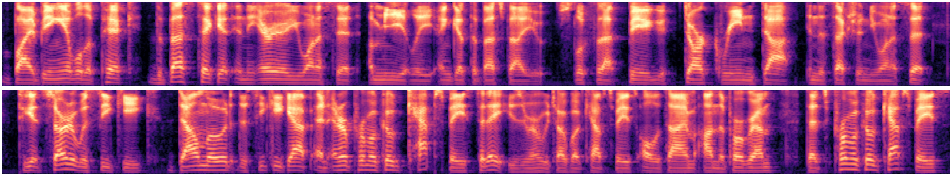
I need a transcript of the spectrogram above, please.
by being able to pick the best ticket in the area you want to sit immediately and get the best value. Just look for that big dark green dot in the section you want to sit. To get started with SeatGeek, download the SeatGeek app and enter promo code CAPSPACE today. To remember, we talk about CAPSPACE all the time on the program. That's promo code CAPSPACE,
